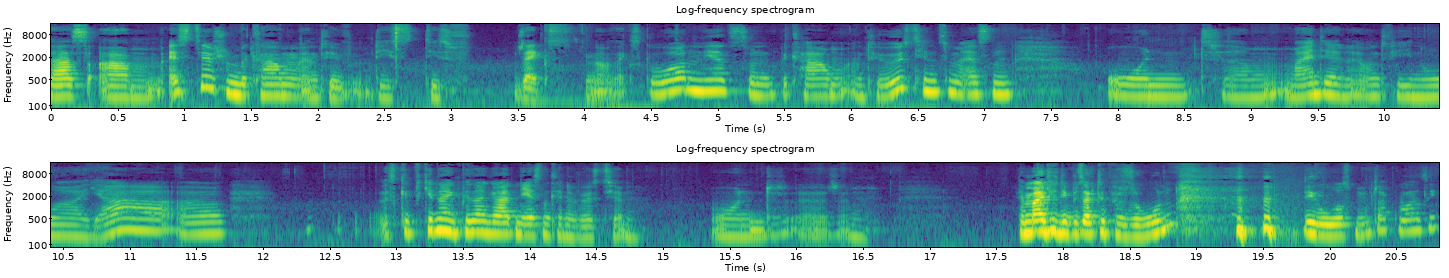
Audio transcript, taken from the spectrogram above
saß am Esstisch und bekam irgendwie, die ist, die ist sechs, genau sechs geworden jetzt und bekam irgendwie Würstchen zum Essen und ähm, meinte dann irgendwie nur, ja, äh, es gibt Kinder im Kindergarten, die essen keine Würstchen. Und äh, dann meinte die besagte Person, die Großmutter quasi,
